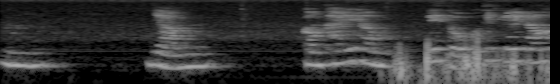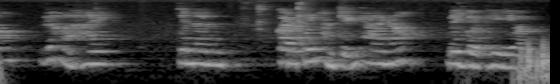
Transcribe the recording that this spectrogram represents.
Ừ. Dạ, con thấy um, ý tưởng của thiết kế đó rất là hay Cho nên con đã tiến hành triển khai nó Bây giờ thì uh,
